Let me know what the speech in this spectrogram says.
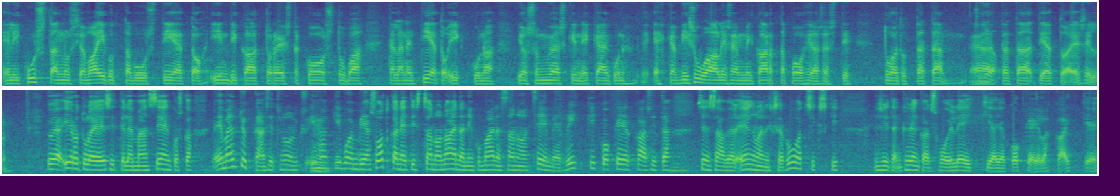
eli kustannus- ja vaikuttavuustieto indikaattoreista koostuva tällainen tietoikkuna, jossa on myöskin ikään kuin ehkä visuaalisemmin karttapohjaisesti tuotu tätä, tätä tietoa esille. Joo, ja Iiro tulee esittelemään sen, koska en mä tykkään siitä, se on yksi mm. ihan kivoimpia. Sotkanetista sanon aina, niin kuin mä aina sanon, että se ei mene rikki, kokeilkaa sitä. Mm. Sen saa vielä englanniksi ja ruotsiksi niin siitä, sen kanssa voi leikkiä ja kokeilla kaikkea.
